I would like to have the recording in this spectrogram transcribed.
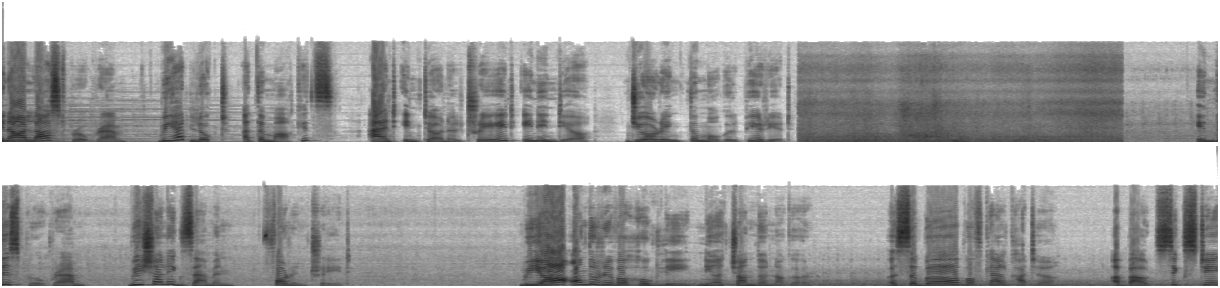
In our last program, we had looked at the markets and internal trade in India during the Mughal period. In this program, we shall examine foreign trade. We are on the river Hooghly near Chandanagar, a suburb of Calcutta, about 60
